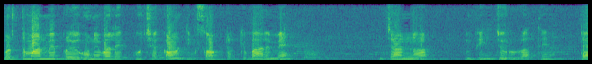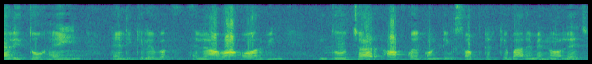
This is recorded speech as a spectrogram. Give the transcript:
वर्तमान में प्रयोग होने वाले कुछ अकाउंटिंग सॉफ्टवेयर के बारे में जानना भी ज़रूरत है। टैली तो है ही, टैली के अलावा और भी दो चार आपको अकाउंटिंग सॉफ्टवेयर के बारे में नॉलेज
